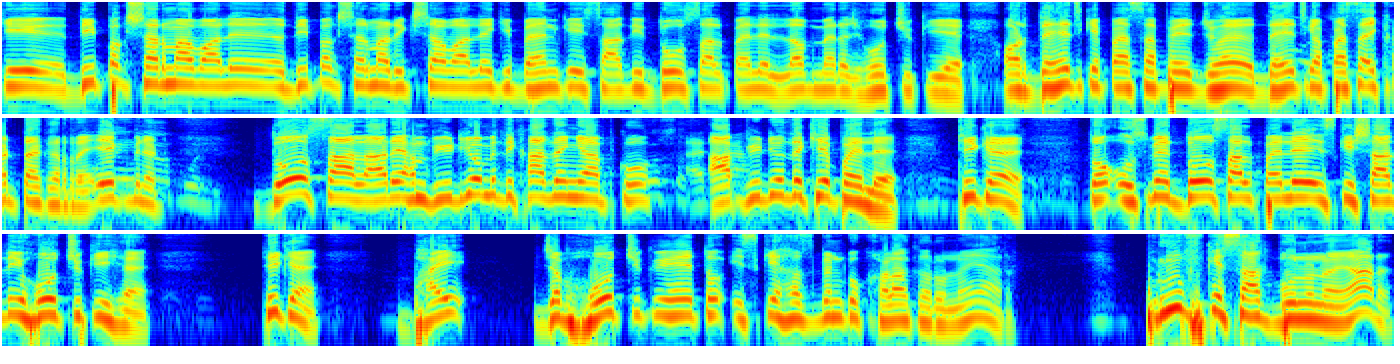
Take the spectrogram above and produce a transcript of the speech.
कि दीपक शर्मा वाले दीपक शर्मा रिक्शा वाले की बहन की शादी दो साल पहले लव मैरिज हो चुकी है और दहेज के पैसा पे जो है दहेज का पैसा इकट्ठा कर रहे हैं। एक मिनट। दो साल अरे हम वीडियो में दिखा देंगे आपको। आप वीडियो देखिए पहले ठीक है? तो उसमें दो साल पहले इसकी शादी हो चुकी है ठीक है? भाई जब हो चुकी है तो इसके हस्बैंड को खड़ा करो ना यार। प्रूफ के साथ बोलो ना यार।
